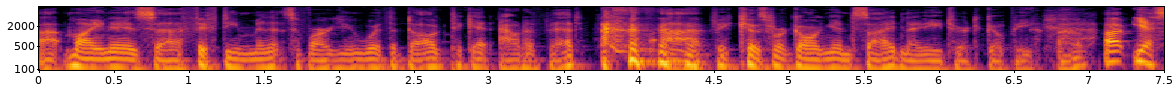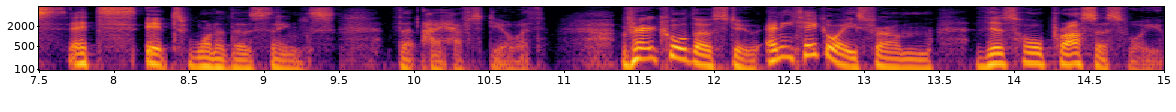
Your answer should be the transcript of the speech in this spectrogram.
Uh, mine is uh, 15 minutes of arguing with the dog to get out of bed uh, because we're going inside and I need her to go pee. Uh-huh. Uh, yes, it's it's one of those things that I have to deal with. Very cool, though, Stu. Any takeaways from this whole process for you?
